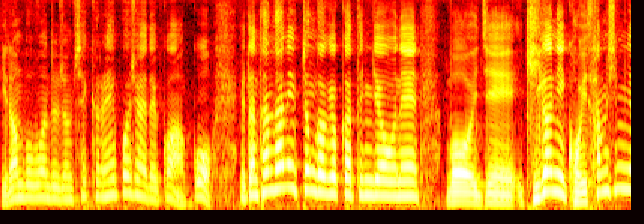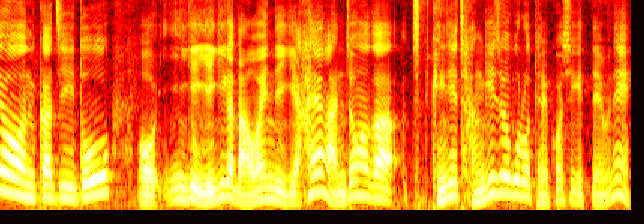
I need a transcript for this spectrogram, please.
이런 부분들 좀 체크를 해보셔야 될 것 같고 일단 탄산리튬 가격 같은 경우는 뭐 이제 기간이 거의 30년까지도 어 이게 얘기가 나와 있는데 이게 하향 안정화가 굉장히 장기적으로 될 것이기 때문에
